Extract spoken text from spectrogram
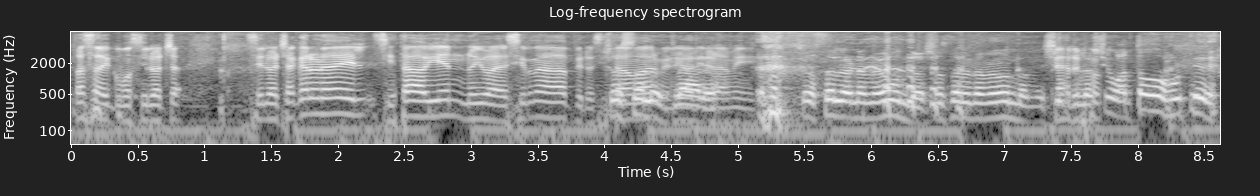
Pasa de como si lo, se lo achacaron a él, si estaba bien no iba a decir nada, pero si estaba mal me lo iba a tirar a mí. Yo solo no me hundo, yo solo no me hundo, me llevo, lo llevo a todos ustedes.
